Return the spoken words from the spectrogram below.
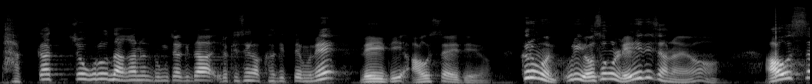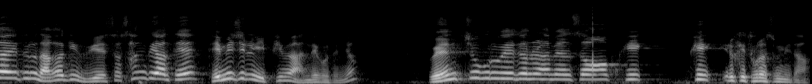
바깥쪽으로 나가는 동작이다 이렇게 생각하기 때문에 레이디 아웃사이드예요. 그러면 우리 여성은 레이디잖아요. 아웃사이드로 나가기 위해서 상대한테 데미지를 입히면 안 되거든요. 왼쪽으로 회전을 하면서 퀵, 퀵 이렇게 돌아줍니다.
